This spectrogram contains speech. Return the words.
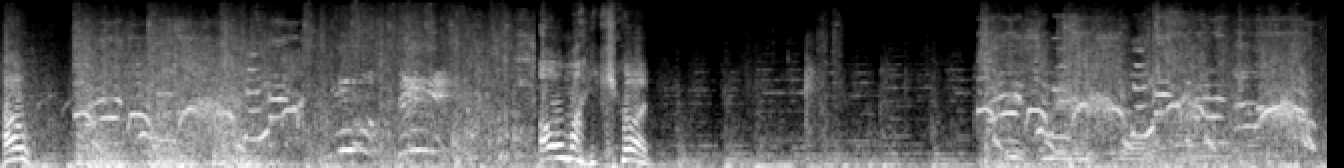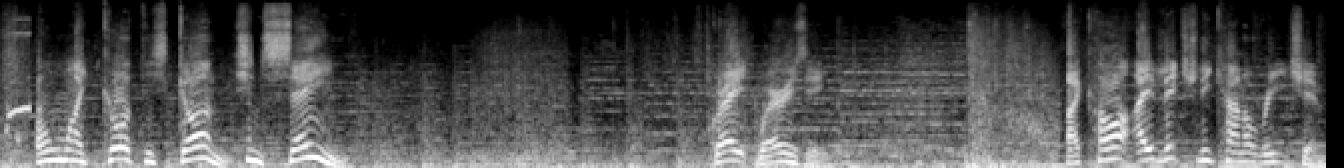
Oh. Oh my god. This man is so bad. Oh my god, this gun. It's insane. Great, where is he? I can't, I literally cannot reach him.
